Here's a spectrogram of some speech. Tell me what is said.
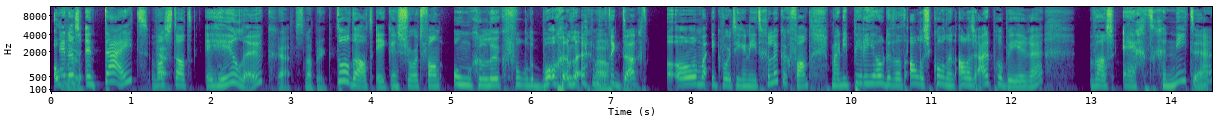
ook en dat is een tijd was Ja. dat heel leuk. Ja, snap ik. Totdat ik een soort van ongeluk voelde borrelen. Wauw. Dat ik dacht, oh, maar ik word hier niet gelukkig van. Maar die periode dat alles kon en alles uitproberen, was echt genieten.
